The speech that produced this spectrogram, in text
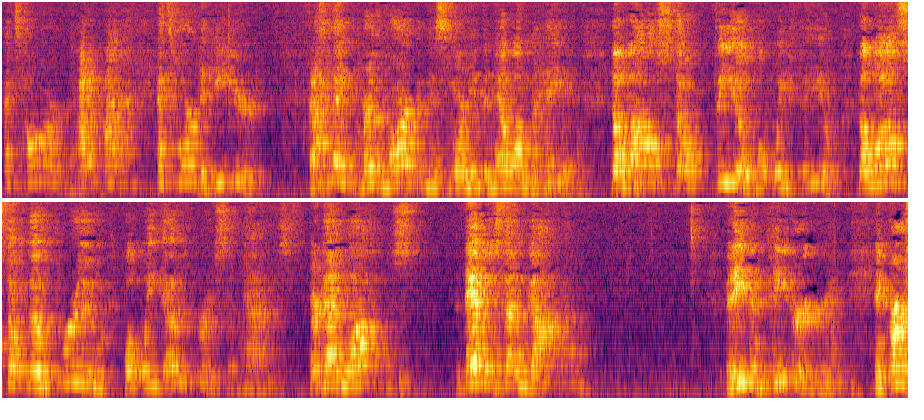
That's hard. I don't, I, that's hard to hear. And I think Brother Marvin this morning hit the nail on the head. The lost don't feel what we feel. The lost don't go through what we go through sometimes. They're done lost. The devil's done God but even Peter agreed. In 1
